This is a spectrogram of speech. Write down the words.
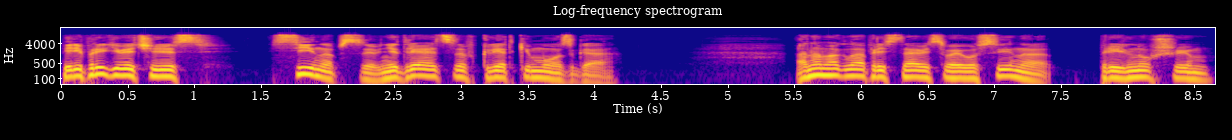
перепрыгивает через синапсы, внедряется в клетки мозга. Она могла представить своего сына, прильнувшим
